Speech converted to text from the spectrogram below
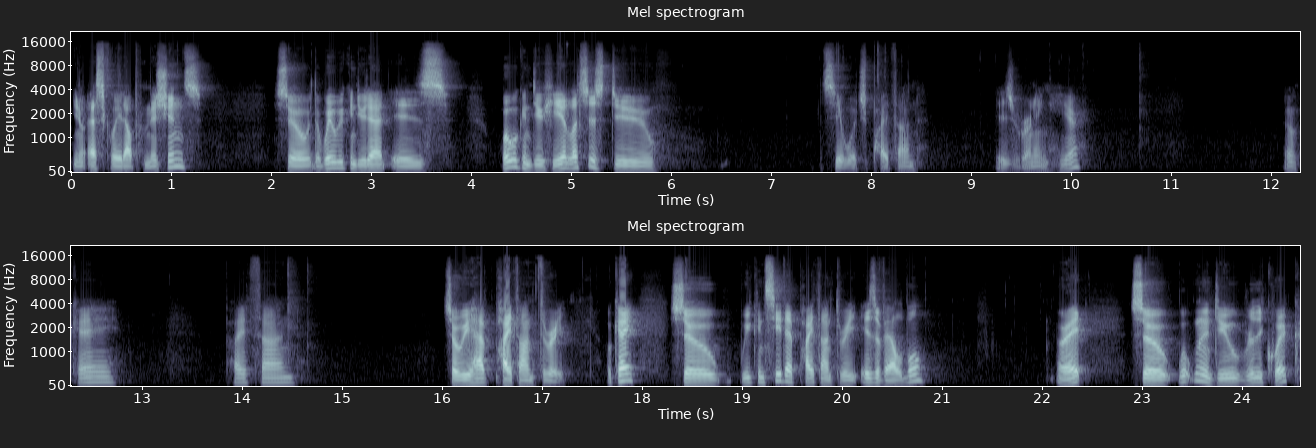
you know escalate our permissions. So the way we can do that is what we can do here. Let's just do. Let's see which Python is running here. Okay, Python so we have Python 3. Okay, so we can see that Python 3 is available. All right, so what we're going to do really quick,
